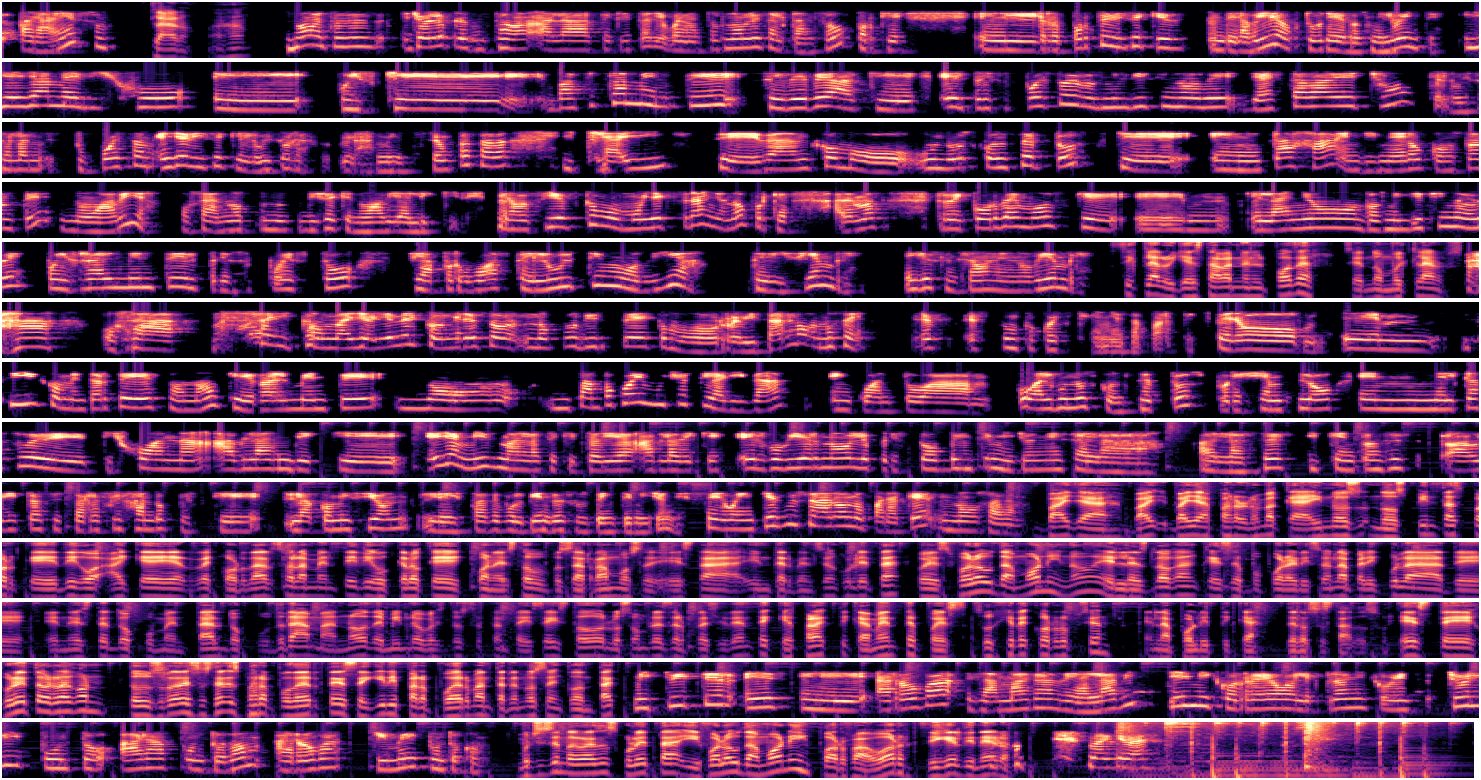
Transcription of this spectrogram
para eso. Claro, ajá. No, entonces yo le preguntaba a la secretaria, bueno, entonces no les alcanzó porque el reporte dice que es de abril a octubre de 2020 y ella me dijo eh, pues que básicamente se debe a que el presupuesto de 2019 ya estaba hecho, que lo hizo la supuesta, ella dice que lo hizo la, la administración pasada y que ahí se dan como unos conceptos que en caja, en dinero constante, no había. O sea, no dice que no había liquidez. Pero sí es como muy extraño, ¿no? Porque además recordemos que eh, el año 2019, pues realmente el presupuesto se aprobó hasta el último día de diciembre. Ellos entraron en noviembre. Sí, claro, ya estaban en el poder, siendo muy claros. Ajá, o sea, y con mayoría en el Congreso no pudiste como revisarlo, no sé, es, es un poco extraña esa parte. Pero eh, sí, comentarte eso, ¿no? Que realmente no, tampoco hay mucha claridad en cuanto a o algunos conceptos. Por ejemplo, en el caso de Tijuana hablan de que ella misma, la secretaria, habla de que el gobierno le prestó 20 millones a la a la CES y que entonces ahorita se está reflejando pues que la comisión le está devolviendo esos 20 millones. Pero en qué se usaron o para qué no sabemos. Vaya, vaya, vaya panorama que ahí nos, nos pintas porque digo, hay que recordar solamente y digo, creo que con esto pues cerramos esta intervención, Julieta, pues Follow the Money, ¿no? El eslogan que se popularizó en la película de, en este documental, docudrama, ¿no? De 1976, Todos los hombres del presidente, que prácticamente pues sugiere corrupción en la política de los Estados Unidos. Este, Julieta Oragón, tus redes sociales para poderte seguir y para poder mantenernos en contacto. Mi Twitter es eh, arroba la maga de Alavi y mi correo electrónico es julie.ara.dom arroba gmail.com. Muchísimas gracias, Julieta. Y follow the money, por favor. Sigue el dinero. va que va.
